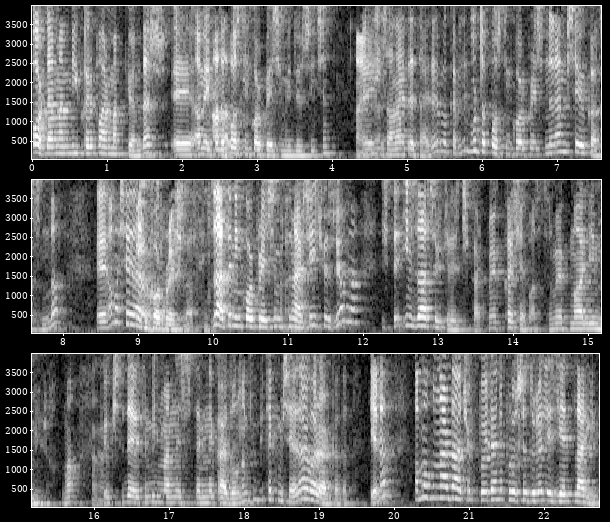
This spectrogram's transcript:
Orada hemen bir yukarı parmak gönder. Ee, Amerika'da Anladım. Post Incorporation videosu için Aynen e, insanlar detaylara bakabilir. Burada Post Incorporation denen bir şey yok aslında. E, ama şeyler var. Incorporation aslında. Zaten incorporation bütün her şeyi çözüyor ama işte imza sürükleri çıkartma, yok kaşe bastırma, yok mali mühür alma, yok işte devletin bilmem ne sistemine kaydolma gibi bir takım şeyler var arkada gelen. Ama bunlar daha çok böyle hani prosedürel eziyetler gibi.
